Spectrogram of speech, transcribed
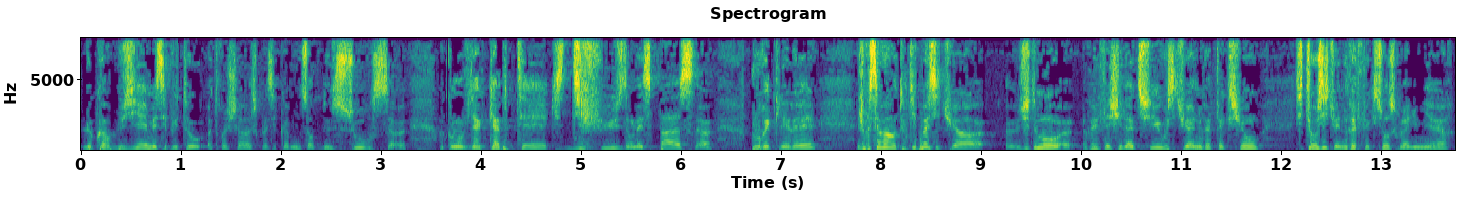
Le Corbusier, mais c'est plutôt autre chose. C'est comme une sorte de source euh, que l'on vient capter, qui se diffuse dans l'espace pour éclairer. Je voudrais savoir un tout petit peu si tu as justement réfléchi là-dessus, ou si tu as une réflexion, si toi aussi tu as une réflexion sur la lumière.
